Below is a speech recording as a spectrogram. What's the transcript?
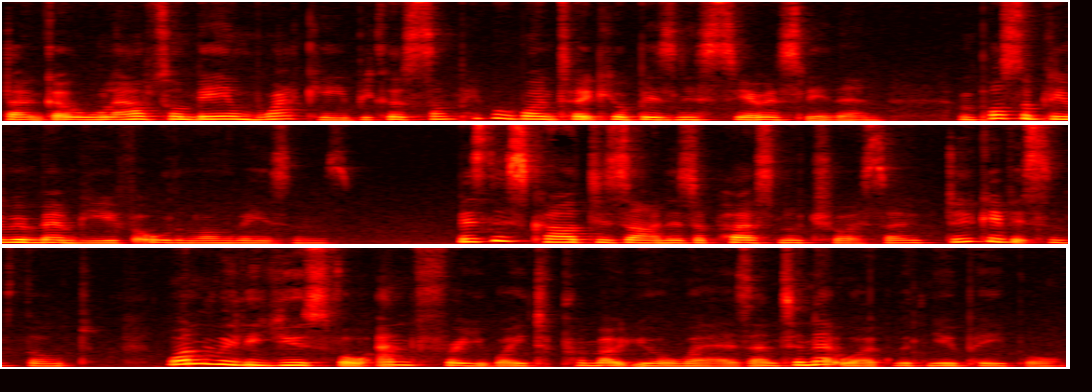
don't go all out on being wacky because some people won't take your business seriously then and possibly remember you for all the wrong reasons. Business card design is a personal choice, so do give it some thought. One really useful and free way to promote your wares and to network with new people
